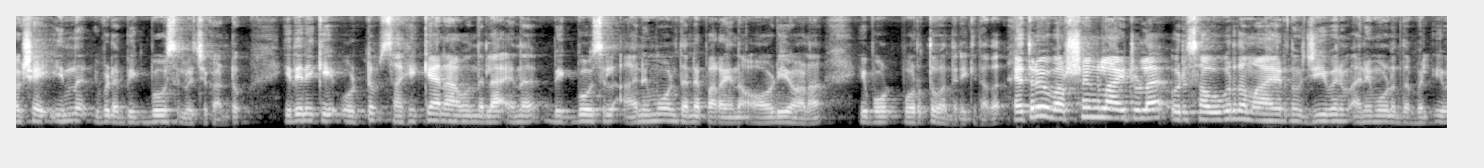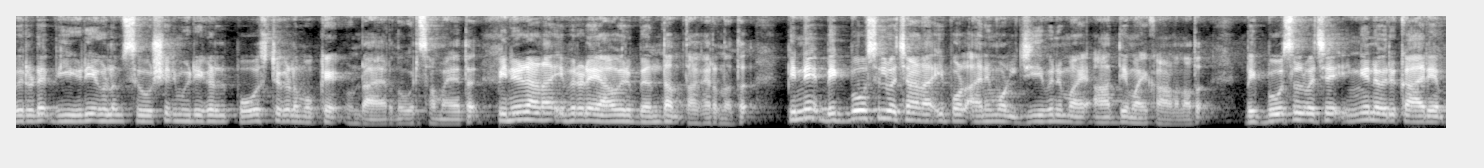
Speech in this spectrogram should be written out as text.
പക്ഷേ ഇന്ന് ഇവിടെ ബിഗ് ബോസിൽ വെച്ച് കണ്ടു. ഇതെനിക്ക് ഒട്ടും സഹിക്കാനാവുന്നില്ല എന്ന് ബിഗ് ബോസിൽ അനുമോൾ തന്നെ പറയുന്ന ഓഡിയോ ആണ് ഇപ്പോൾ പുറത്തു വന്നിരിക്കുന്നത്. എത്രയോ വർഷങ്ങളായിട്ടുള്ള ഒരു സൗഹൃദമായിരുന്നു ജീവനും അനുമോളും തമ്മിൽ ഇവരുടെ വീഡിയോകളും സോഷ്യൽ മീഡിയകളിൽ പോസ്റ്റുകളും ഒക്കെ ഉണ്ടായിരുന്നു ഒരു സമയത്ത്. പിന്നീടാണ് ഇവരുടെ ആ ഒരു ബന്ധം തകർന്നത്. പിന്നെ ബിഗ് ബോസിൽ വെച്ചാണ് ഇപ്പോൾ അനിമോൾ ജീവനുമായി ആദ്യമായി കാണുന്നത്. ബിഗ് ബോസിൽ വെച്ച് ഇങ്ങനെ ഒരു കാര്യം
